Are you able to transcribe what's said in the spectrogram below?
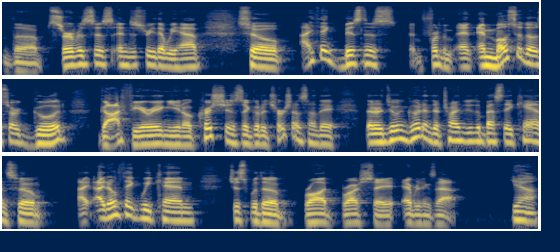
the services industry that we have. So I think business for them, and, and most of those are good, God fearing, you know, Christians that go to church on Sunday that are doing good and they're trying to do the best they can. So I, I don't think we can just with a broad brush say everything's out. Yeah.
